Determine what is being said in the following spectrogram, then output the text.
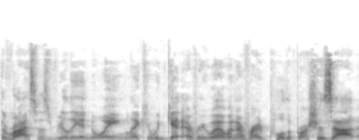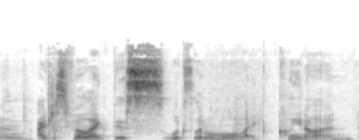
the rice was really annoying. Like it would get everywhere whenever I'd pull the brushes out and I just feel like this looks a little more like cleaner and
